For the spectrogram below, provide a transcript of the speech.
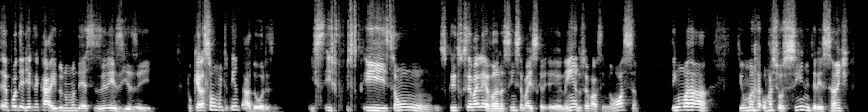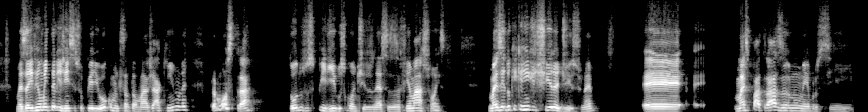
eu poderia ter caído numa dessas heresias aí, porque elas são muito tentadoras. Né? E, e, e, são escritos que você vai levando assim, você vai é, lendo, você fala assim, nossa, tem uma tem uma, um raciocínio interessante, mas aí vem uma inteligência superior, como de Santo Tomás de Aquino, né, para mostrar todos os perigos contidos nessas afirmações. Mas aí do que, que a gente tira disso, né? É, mais para trás, eu não lembro se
